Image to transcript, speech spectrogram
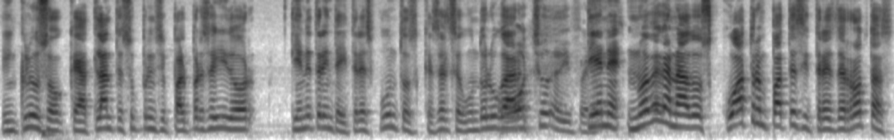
incluso que Atlante es su principal perseguidor, tiene 33 puntos, que es el segundo lugar. 8 de diferencia. Tiene nueve ganados, cuatro empates y tres derrotas.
